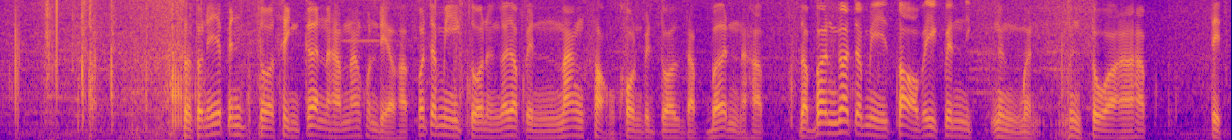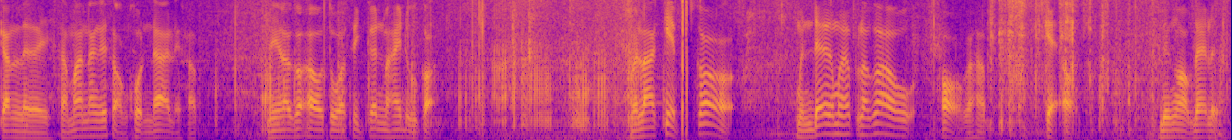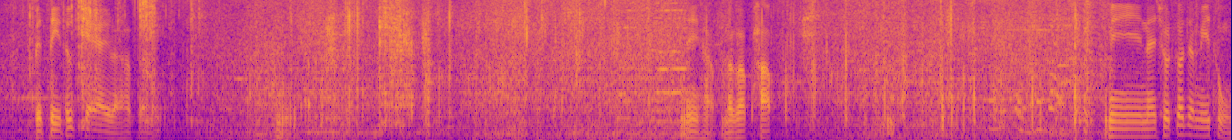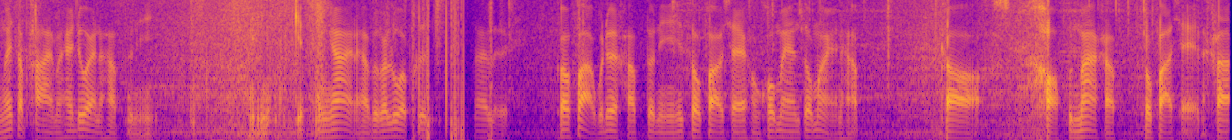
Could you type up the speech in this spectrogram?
ส่วนตัวนี้จะเป็นตัวซิงเกิลนะครับนั่งคนเดียวครับ ก็จะมีอีกตัวหนึ่งก็จะเป็นนั่ง 2 คนเป็นตัวดับเบิลนะครับดับเบิลก็จะมีต่อไปอีกเป็นอีกหนึ่งเหมือนหนึ่งตัวนะครับ ติดกันเลย สามารถนั่งได้ 2 คนได้เลยครับนี้เราก็เอาตัวซิงเกิลมาให้ดูก่อน เวลาเก็บก็เหมือนเดิมครับเราก็เอาออกอะครับ แกะออกดึงออกได้เลย เป็นตีตุ๊กแกอยู่แล้วครับตัวนี้ นี่ครับ แล้วก็พับ มีในชุดก็จะมีถุงให้สะพายมาให้ด้วยนะครับ ตัวนี้เก็บง่ายๆนะครับ แล้วก็รวบขึ้นได้เลย ก็ฝากไว้ด้วยครับ ตัวนี้โซฟาแชร์ของโคแมนตัวใหม่นะครับ ก็ขอบคุณมากครับ โซฟาแชร์นะครับ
